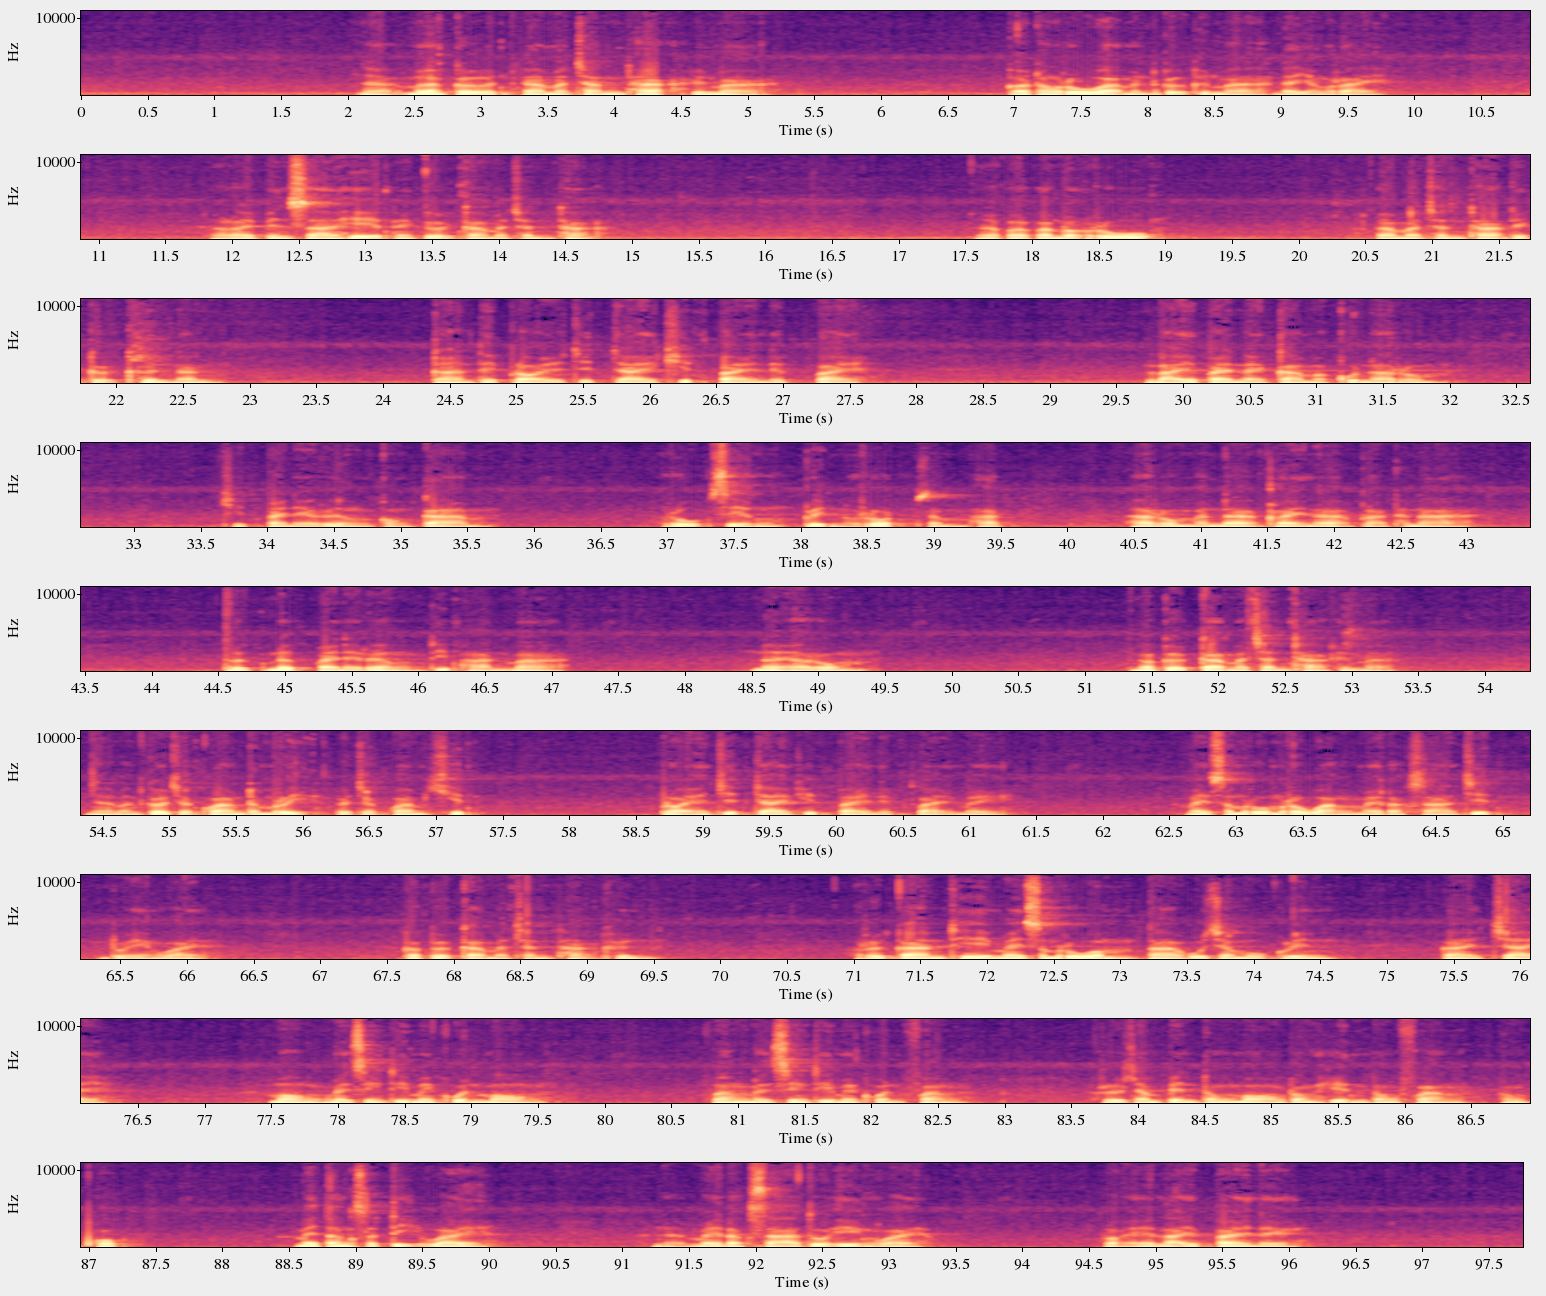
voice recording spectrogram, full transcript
นะเมื่อเกิดการมาฉันทะขึ้นมา ก็ต้องรู้ว่ามันเกิดขึ้นมาได้อย่างไร อะไรเป็นสาเหตุให้เกิดการมฉันทะ แล้วก็กำหนดรู้กามฉันทะที่เกิดขึ้นนั้น การที่ปล่อยจิตใจคิดไปนึกไป ไหลไปในกามคุณอารมณ์ คิดไปในเรื่องของกาม รูปเสียงกลิ่นรสสัมผัส อารมณ์อันน่าใคร่น่าปรารถนา ตรึกนึกไปในเรื่องที่ผ่านมา ในอารมณ์ ก็เกิดการมาฉันทะขึ้นมาเนี่ยมันเกิดจากความดำริ เกิดจากความคิด ปล่อยให้จิตใจคิดไปนึกไปไม่ ไม่สำรวมระวังไม่รักษาจิตตัวเองไว้ ก็เกิดการมาฉันทะขึ้น หรือการที่ไม่สำรวมตาหูจมูกลิ้น กายใจ มองในสิ่งที่ไม่ควรมอง ฟังในสิ่งที่ไม่ควรฟัง หรือจำเป็นต้องมองต้องเห็นต้องฟัง ต้องพบ ไม่ตั้งสติไว้ ไม่รักษาตัวเองไว้ปล่อยให้ไหลไปใน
